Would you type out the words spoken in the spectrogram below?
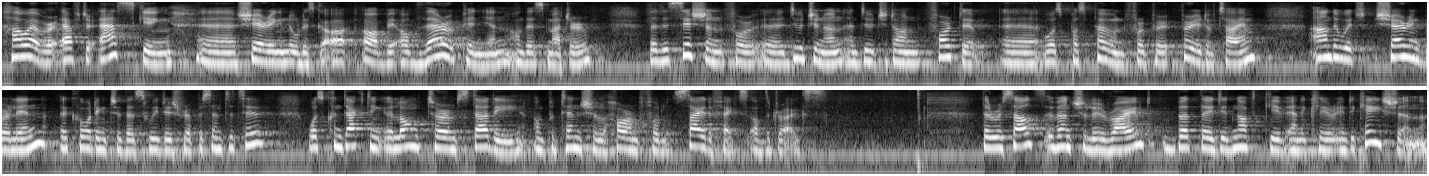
However, after asking uh, Schering Nordisk AB of their opinion on this matter, the decision for uh, and Duogynon Forte uh, was postponed for a per period of time under which Schering Berlin, according to the Swedish representative, was conducting a long term study on potential harmful side effects of the drugs. The results eventually arrived, but they did not give any clear indication.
